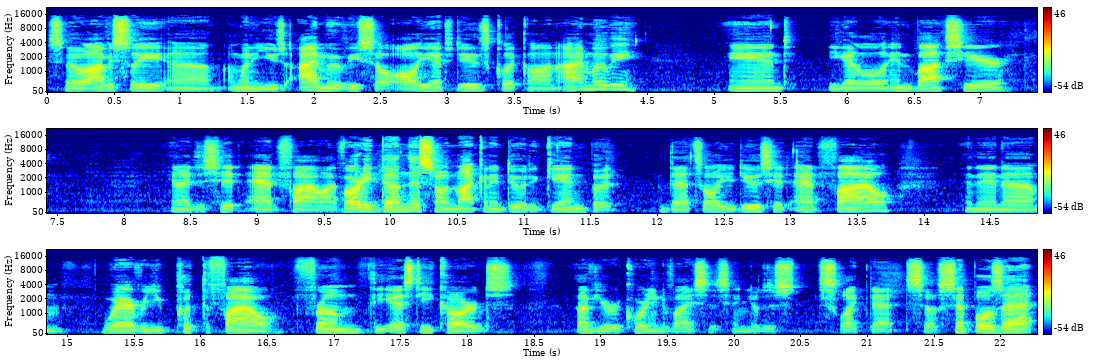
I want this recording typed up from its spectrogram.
So obviously, uh, I'm going to use iMovie. So all you have to do is click on iMovie, and you got a little inbox here and I just hit add file. I've already done this so I'm not going to do it again but that's all you do is hit add file and then um, wherever you put the file from the SD cards of your recording devices and you'll just select that. So simple as that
